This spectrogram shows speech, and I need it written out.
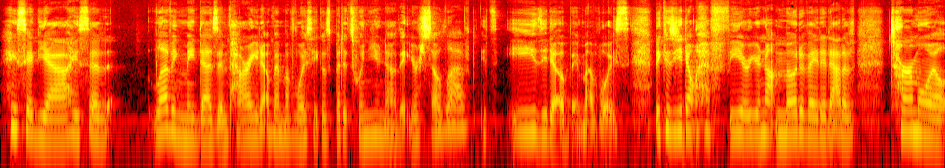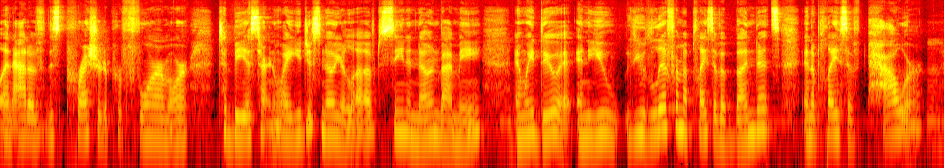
he said, yeah. He said, loving me does empower you to obey my voice. He goes, but it's when you know that you're so loved, it's easy to obey my voice because you don't have fear. You're not motivated out of turmoil and out of this pressure to perform or to be a certain way. You just know you're loved, seen and known by me, and we do it. And you you live from a place of abundance and a place of power. Mm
